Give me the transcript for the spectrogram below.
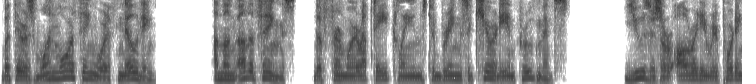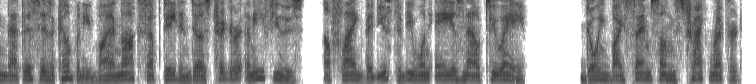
but there's one more thing worth noting. Among other things, the firmware update claims to bring security improvements. Users are already reporting that this is accompanied by a Knox update and does trigger an eFuse, a flag that used to be 1A is now 2A. Going by Samsung's track record,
